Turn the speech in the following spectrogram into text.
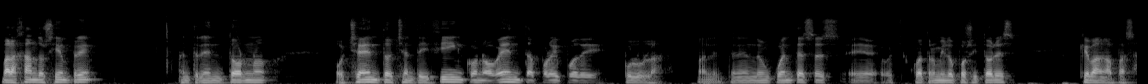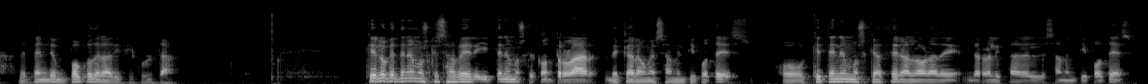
barajando siempre entre en torno 80, 85, 90, por ahí puede pulular, ¿vale? Teniendo en cuenta esos 4.000 eh, opositores que van a pasar. Depende un poco de la dificultad. ¿Qué es lo que tenemos que saber y tenemos que controlar de cara a un examen tipo test? O qué tenemos que hacer a la hora de, realizar el examen tipo test.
